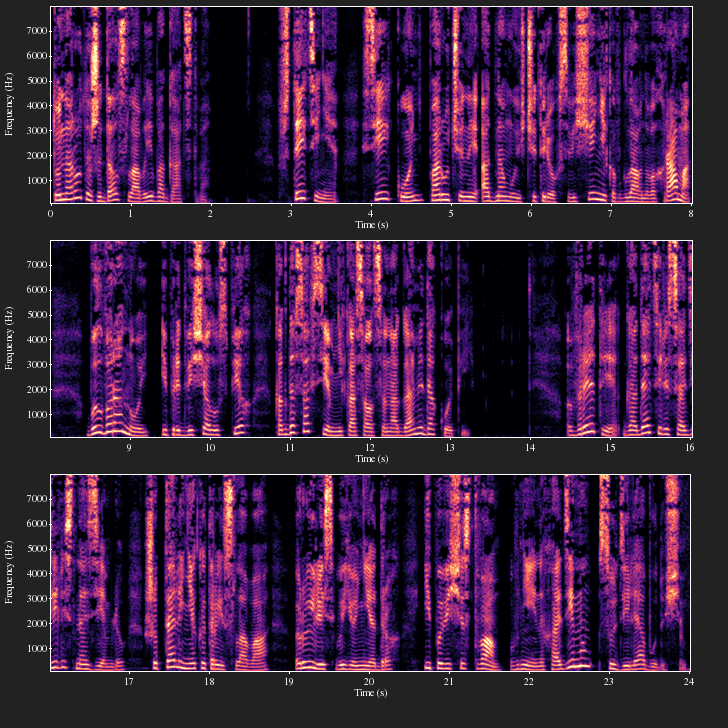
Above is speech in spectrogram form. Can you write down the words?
то народ ожидал славы и богатства. В Штетине сей конь, порученный одному из четырех священников главного храма, был вороной и предвещал успех, когда совсем не касался ногами до копий. В ретре гадатели садились на землю, шептали некоторые слова, рылись в ее недрах и по веществам, в ней находимым, судили о будущем.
